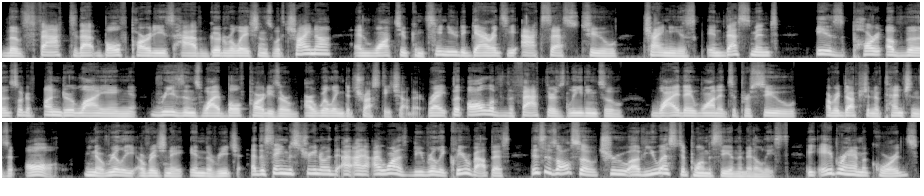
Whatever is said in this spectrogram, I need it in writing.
the fact that both parties have good relations with China and want to continue to guarantee access to Chinese investment is part of the sort of underlying reasons why both parties are, are willing to trust each other, right? But all of the factors leading to why they wanted to pursue a reduction of tensions at all, you know, really originate in the region. And the same is true, you know, I, I want to be really clear about this. This is also true of U.S. diplomacy in the Middle East. The Abraham Accords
